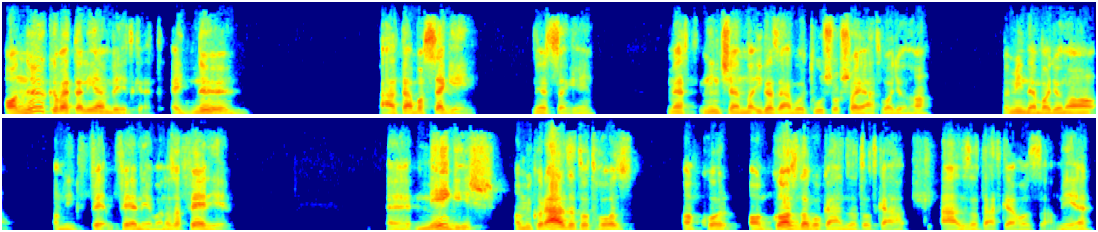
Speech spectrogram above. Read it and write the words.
A nő követel ilyen vétket. Egy nő általában szegény. Miért szegény? Mert nincsen igazából túl sok saját vagyona, mert minden vagyona, amíg férnél van, az a férjé. E, mégis, amikor áldozatot hoz, akkor a gazdagok áldozatot kell, áldozatát kell hozza. Miért?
